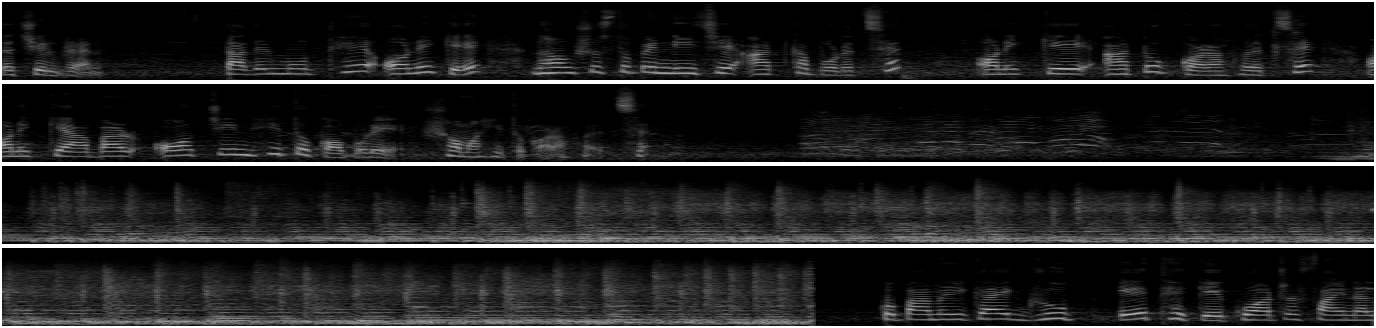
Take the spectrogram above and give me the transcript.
দ্য চিলড্রেন তাদের মধ্যে অনেকে ধ্বংসস্তূপের নিচে আটকা পড়েছে, অনেককে আটক করা হয়েছে, অনেককে আবার অচিহ্নিত কবরে সমাহিত করা হয়েছে। কোপা আমেরিকায় গ্রুপ এ থেকে কোয়ার্টার ফাইনাল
